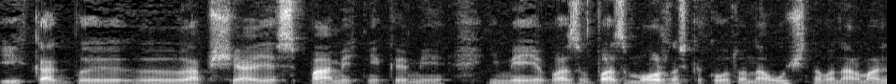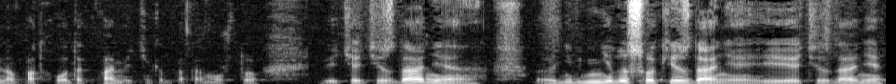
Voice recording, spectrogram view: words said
и как бы э, общаясь с памятниками, имея возможность какого-то научного нормального подхода к памятникам, потому что ведь эти здания э, невысокие здания, и эти здания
